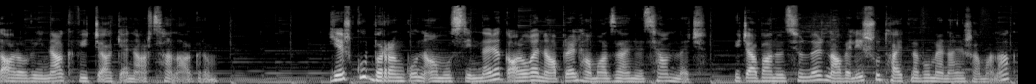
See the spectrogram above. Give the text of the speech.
տարօրինակ վիճակ են արցանագրում։ Երկու բռնկուն ամուսինները կարող են ապրել համաձայնության մեջ։ Վիճաբանություններն ավելի շուտ հայտնվում են այն ժամանակ,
